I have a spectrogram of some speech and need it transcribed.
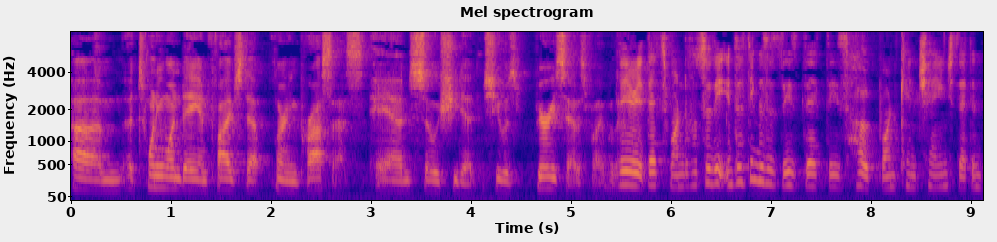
um, a 21 day and five step learning process. And so she did. She was very satisfied with it. Very, that's wonderful. So the, the thing is, is, is that there's hope. One can change that. And,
